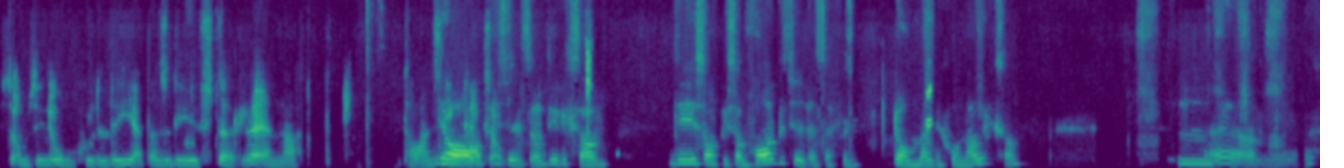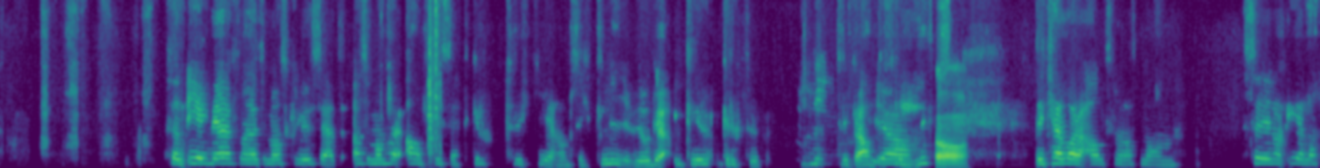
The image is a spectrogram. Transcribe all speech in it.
som sin oskyldighet. Alltså det är ju större än att ta en cigg Ja, liksom. precis. Och det är liksom det är saker som har betydelse för de människorna liksom. Mm. Ehm, Sen egna erfarenheter, man skulle ju säga att alltså man har ju alltid sett grupptryck genom sitt liv och det, gru- grupptryck, grupptryck har alltid Ja. funnits. Ja. Det kan vara allt från att någon säger någon elak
